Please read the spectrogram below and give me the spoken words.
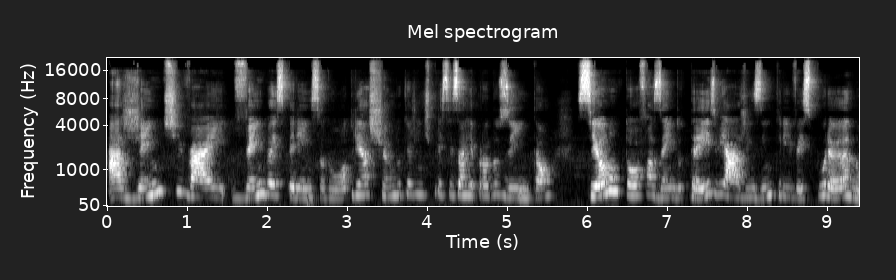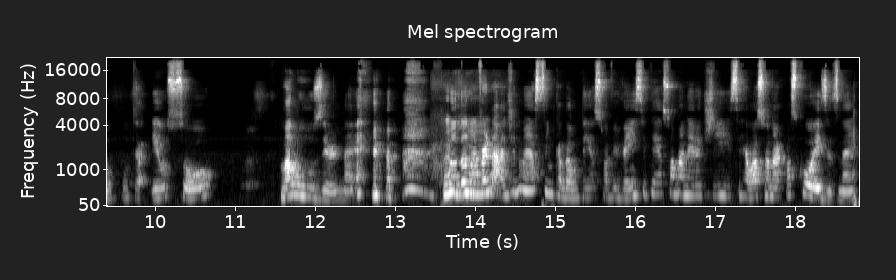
a gente vai vendo a experiência do outro e achando que a gente precisa reproduzir. Então, se eu não tô fazendo três viagens incríveis por ano, puta, eu sou uma loser, né? Quando uhum. na verdade não é assim, cada um tem a sua vivência e tem a sua maneira de se relacionar com as coisas, né?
